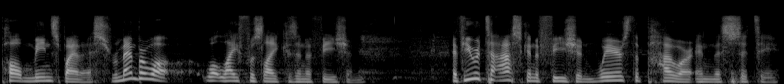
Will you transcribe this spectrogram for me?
Paul means by this. Remember what, what life was like as an Ephesian. If you were to ask an Ephesian, where's the power in this city?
